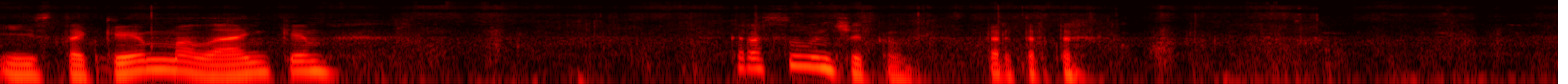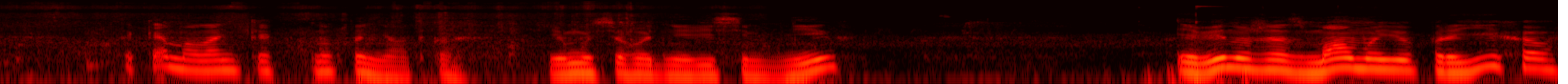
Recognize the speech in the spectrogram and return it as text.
із таким маленьким красунчиком. Тер-тер-тер. Таке маленьке кнопенятко. Йому сьогодні 8 днів. І він уже з мамою приїхав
